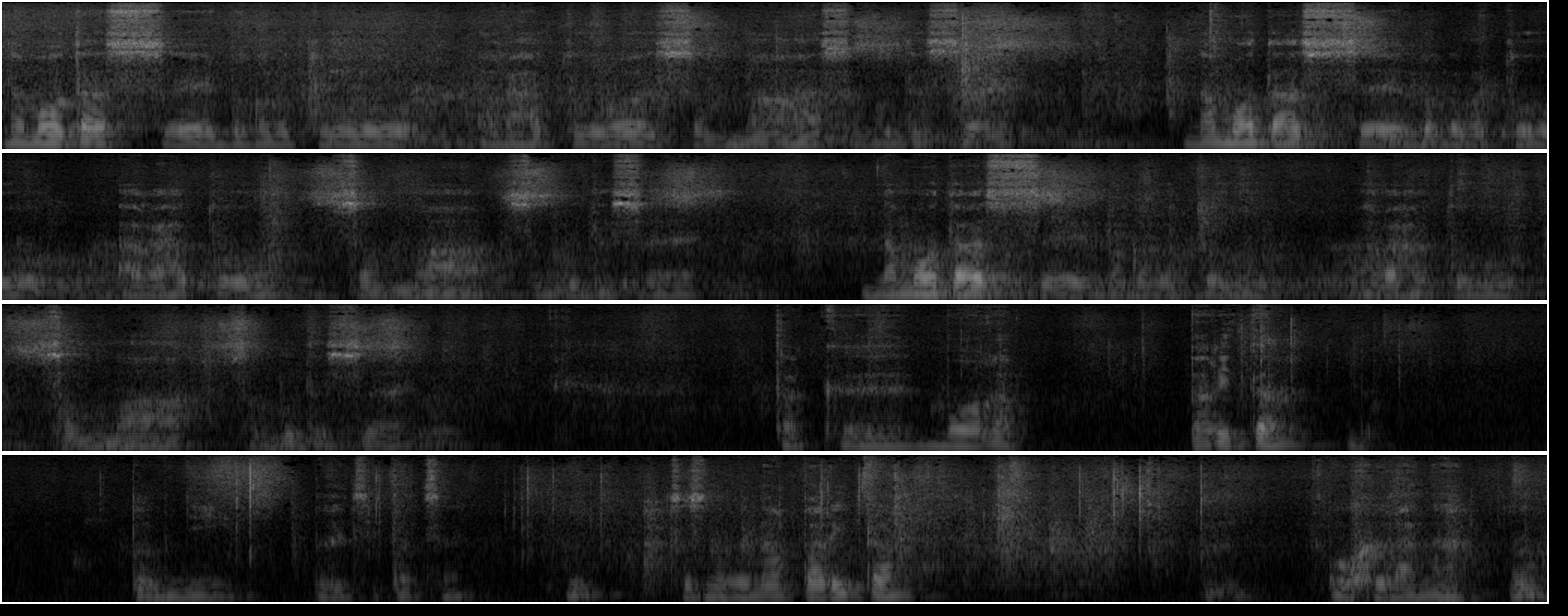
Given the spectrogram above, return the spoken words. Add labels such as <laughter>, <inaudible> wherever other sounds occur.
Namo tase bhagavato arahato samma sambuddhase. Namo tase bhagavato arahato samma sambuddhase. Namo tase bhagavato arahato samma sambuddhase. Tak eh, Mora Parita, první recitace. Hm? Co znamená parita? Ochrana. Hm?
